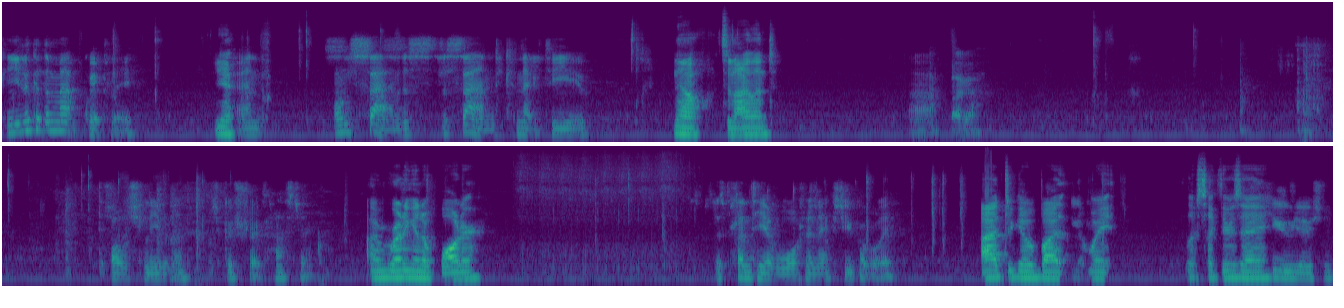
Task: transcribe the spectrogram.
Can you look at the map quickly? Yeah. And on sand, does the sand connect to you? no, it's an island. Ah, bugger. I'll just leave it then. Just go straight past it. I'm running out of water. There's plenty of water next to you, probably. I have to go by. Wait. Looks like there's a. Huge ocean.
